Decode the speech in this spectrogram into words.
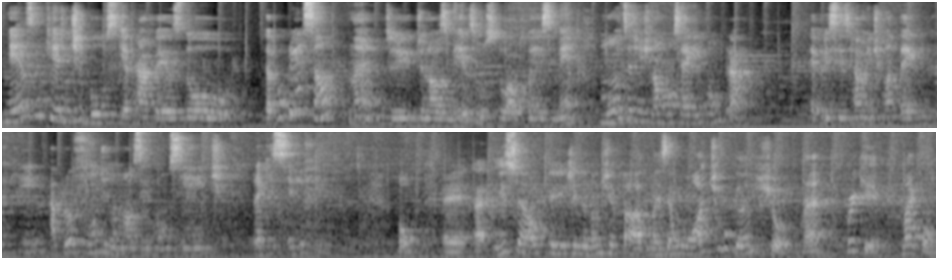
mesmo que a gente busque através do, da compreensão né, de, de nós mesmos, do autoconhecimento, muitos a gente não consegue encontrar. É preciso realmente uma técnica que aprofunde no nosso inconsciente para que isso seja feito. Bom, é, isso é algo que a gente ainda não tinha falado, mas é um ótimo gancho, né? Por quê? Michael,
